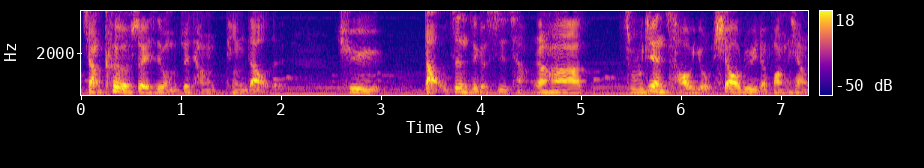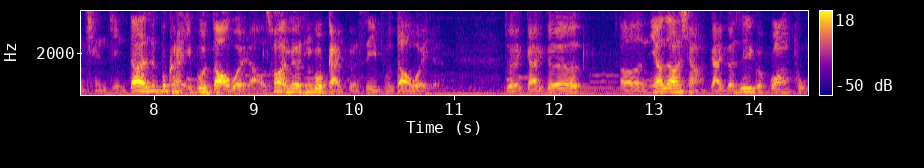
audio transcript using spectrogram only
像课税是我们最常听到的，去导正这个市场，让它。逐渐朝有效率的方向前进，当然是不可能一步到位了。我从来没有听过改革是一步到位的。对，改革，呃，你要这样想，改革是一个光谱，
